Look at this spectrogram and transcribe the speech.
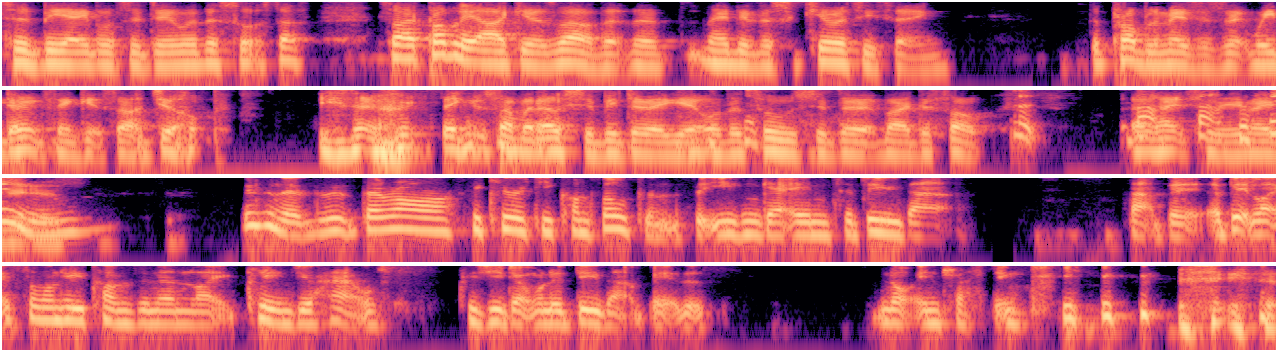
to be able to deal with this sort of stuff. So I'd probably argue as well that the maybe the security thing the problem is is that we don't think it's our job you know we think someone else should be doing it or the tools should do it by default But and That's, actually that's the maybe thing, it is isn't it? Th- There are security consultants that you can get in to do that that bit. A bit like someone who comes in and like cleans your house because you don't want to do that bit that's not interesting to you. yeah.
